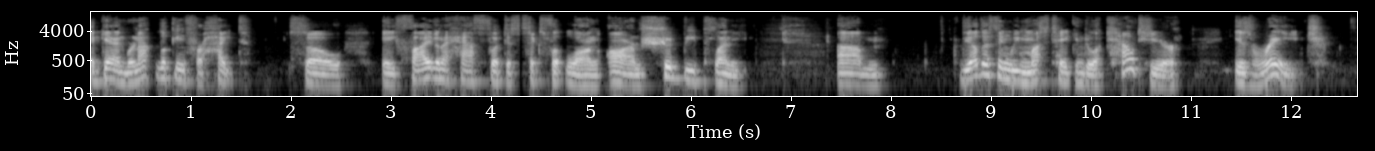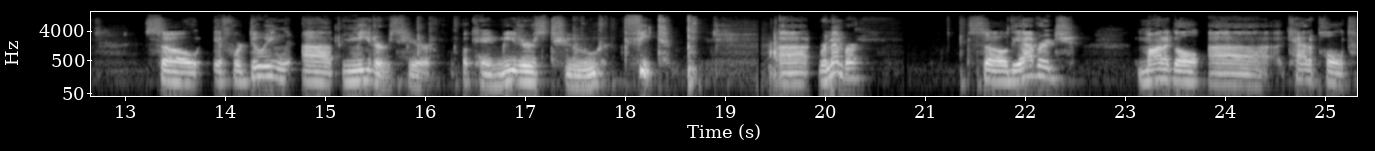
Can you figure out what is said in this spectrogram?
Again, we're not looking for height. So a five and a half foot to six foot long arm should be plenty. Um, the other thing we must take into account here is range. So if we're doing uh, meters here, okay, meters to feet. Uh, remember, so the average mangonel uh, catapult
